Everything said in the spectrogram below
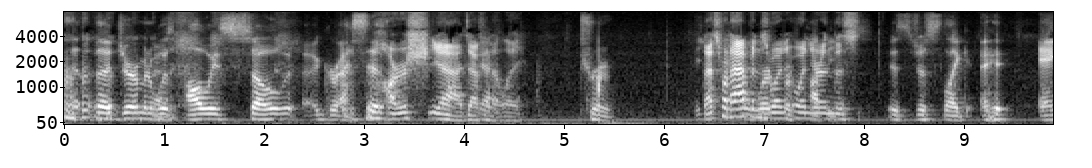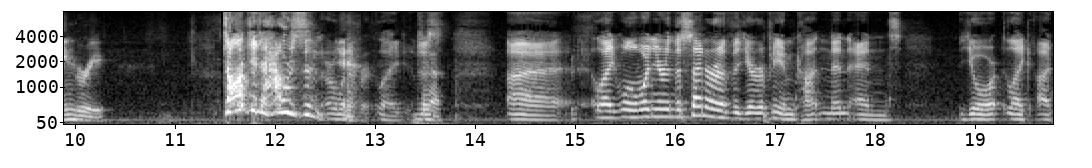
the German was always so aggressive. harsh. Yeah, definitely. true. That's what happens when when you're in this It's just like angry. Dongenhausen or whatever. Like just uh like well when you're in the center of the European continent and you're like a,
